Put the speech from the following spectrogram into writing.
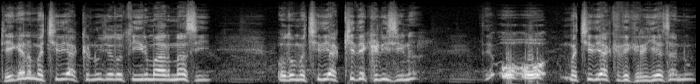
ਠੀਕ ਹੈ ਨਾ? ਮੱਛੀ ਦੀ ਅੱਖ ਨੂੰ ਜਦੋਂ ਤੀਰ ਮਾਰਨਾ ਸੀ ਉਦੋਂ ਮੱਛੀ ਦੀ ਅੱਖ ਹੀ ਦੇਖਣੀ ਸੀ ਨਾ। ਤੇ ਉਹ ਉਹ ਮੱਛੀ ਦੀ ਅੱਖ ਦਿਖ ਰਹੀ ਹੈ ਸਾਨੂੰ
